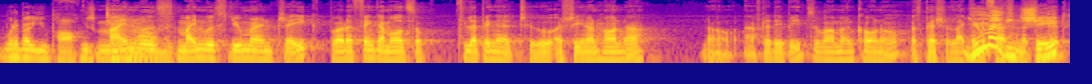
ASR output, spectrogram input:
what about you, Paul? Who's mine it all was the- mine was Yuma and Jake, but I think I'm also flipping it to Ashino and Honda now after they beat Suwama and Kono, especially like in the Yuma fashion and they did. Jake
